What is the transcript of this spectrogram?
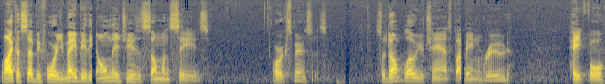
Like I said before, you may be the only Jesus someone sees or experiences. So don't blow your chance by being rude, hateful,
